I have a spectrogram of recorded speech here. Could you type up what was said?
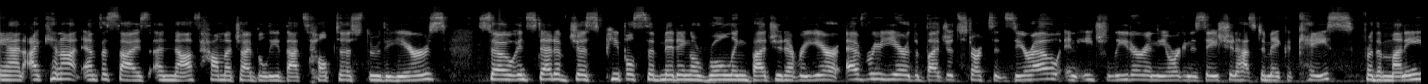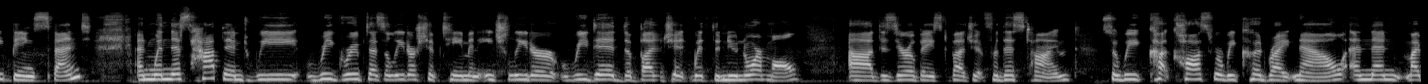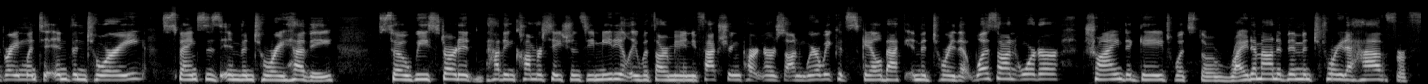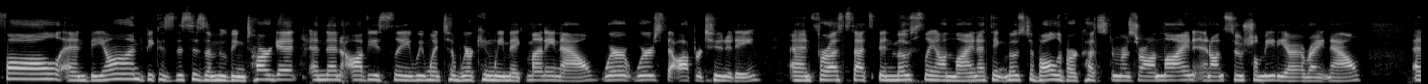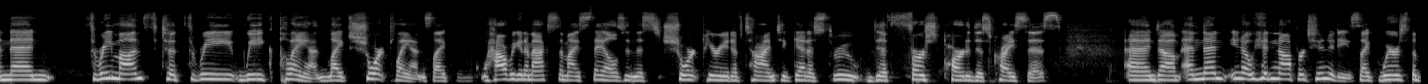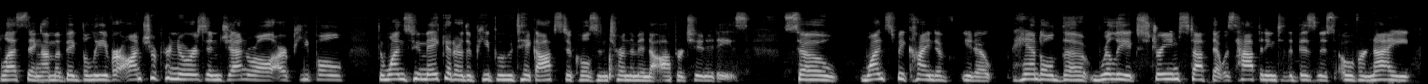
And I cannot emphasize enough how much I believe that's helped us through the years. So instead of just people submitting a rolling budget every year, every year the budget starts at zero, and each leader in the organization has to make a case for the money being spent. And when this happened, we regrouped as a leadership team, and each leader redid the budget with the new normal. Uh, the zero based budget for this time. So we cut costs where we could right now. And then my brain went to inventory. Spanx is inventory heavy. So we started having conversations immediately with our manufacturing partners on where we could scale back inventory that was on order, trying to gauge what's the right amount of inventory to have for fall and beyond because this is a moving target. And then obviously we went to where can we make money now? Where where's the opportunity? And for us, that's been mostly online. I think most of all of our customers are online and on social media right now. And then three month to three week plan, like short plans, like how are we going to maximize sales in this short period of time to get us through the first part of this crisis? and um, and then you know hidden opportunities like where's the blessing i'm a big believer entrepreneurs in general are people the ones who make it are the people who take obstacles and turn them into opportunities so once we kind of you know handled the really extreme stuff that was happening to the business overnight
